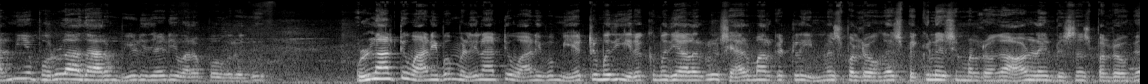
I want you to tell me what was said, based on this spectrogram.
அந்நிய பொருளாதாரம் வீடு தேடி வரப்போகிறது. உள்நாட்டு வாணிபம் வெளிநாட்டு வாணிபம் ஏற்றுமதி இறக்குமதியாளர்கள் ஷேர் மார்க்கெட்டில் இன்வெஸ்ட் பண்ணுறவங்க ஸ்பெக்குலேஷன் பண்ணுறவங்க ஆன்லைன் பிஸ்னஸ் பண்ணுறவங்க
